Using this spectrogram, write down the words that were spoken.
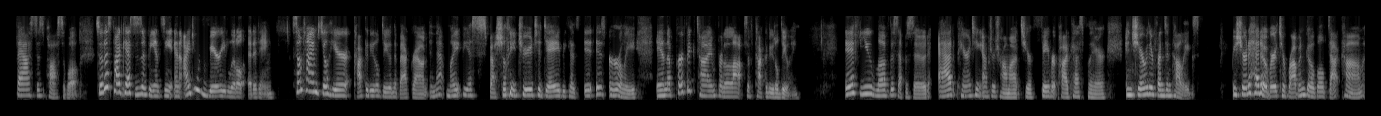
fast as possible. So, this podcast isn't fancy, and I do very little editing. Sometimes you'll hear cockadoodle doo in the background, and that might be especially true today because it is early and the perfect time for lots of cockadoodle doing. If you love this episode, add Parenting After Trauma to your favorite podcast player and share with your friends and colleagues. Be sure to head over to robyngobbel.com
